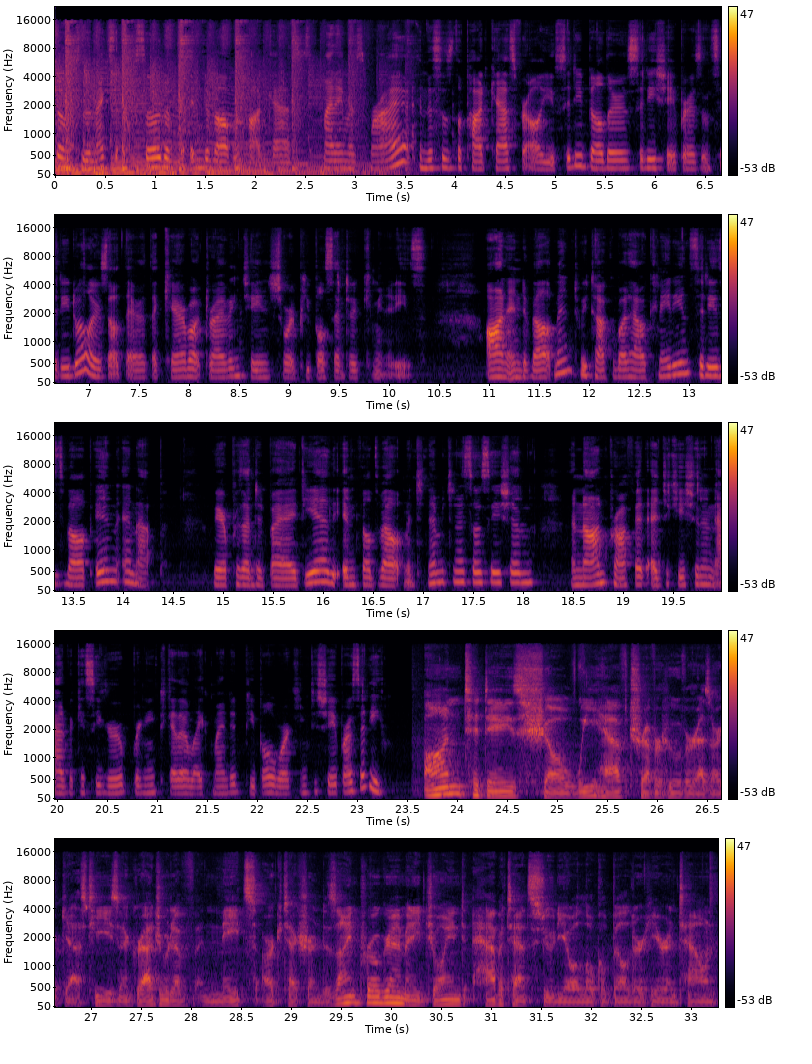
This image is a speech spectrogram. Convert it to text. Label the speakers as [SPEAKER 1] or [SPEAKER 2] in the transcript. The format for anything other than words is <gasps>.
[SPEAKER 1] welcome to the next episode of the In Development Podcast. My name is Mariah, and this is the podcast for all you city builders, city shapers, and city dwellers out there that care about driving change toward people centered communities. On In Development, we talk about how Canadian cities develop in and up. We are presented by IDEA, the Infill Development in Edmonton Association, a nonprofit education and advocacy group bringing together like minded people working to shape our city.
[SPEAKER 2] On today's show, we have Trevor Hoover as our guest. He's a graduate of NAIT's Architecture and Design program, and he joined Habitat Studio, a local builder here in town,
